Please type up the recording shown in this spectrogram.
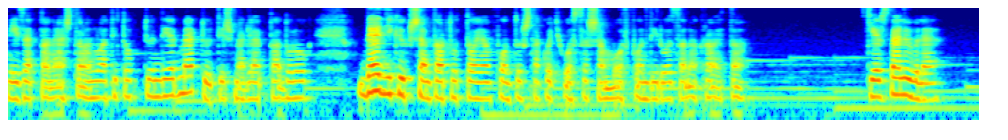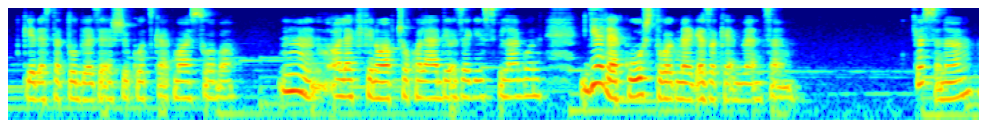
nézett tanástalanul a titok tündér, mert őt is meglepte a dolog, de egyikük sem tartotta olyan fontosnak, hogy hosszasan morfondírozzanak rajta. Kérsz belőle? kérdezte Tobi az első kockát majszolva. Mm, a legfinomabb csokoládé az egész világon. Gyere, kóstold meg, ez a kedvencem. Köszönöm.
